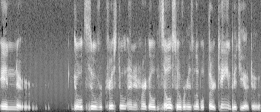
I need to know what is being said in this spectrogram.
in Gold, Silver, Crystal, and in Heart Gold and Soul Silver, his level 13 Pidgeotto.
